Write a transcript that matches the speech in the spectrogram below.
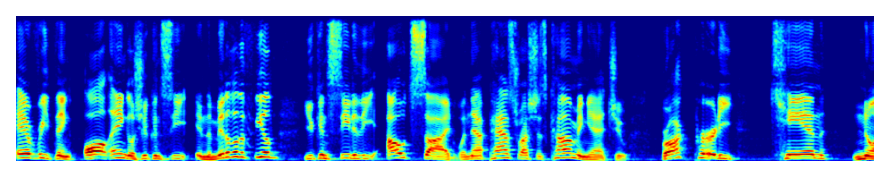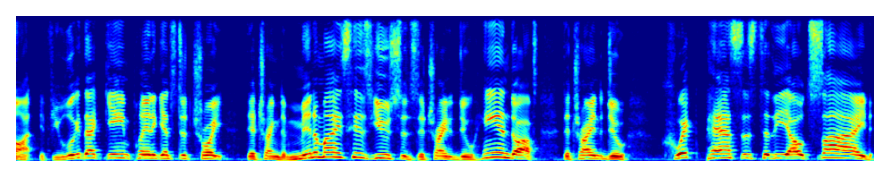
everything, all angles. You can see in the middle of the field, you can see to the outside when that pass rush is coming at you. Brock Purdy can not. If you look at that game plan against Detroit, they're trying to minimize his usage. They're trying to do handoffs. They're trying to do quick passes to the outside,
